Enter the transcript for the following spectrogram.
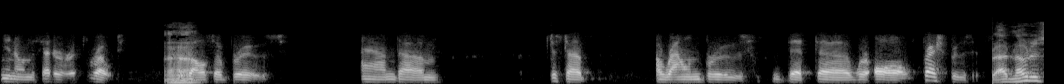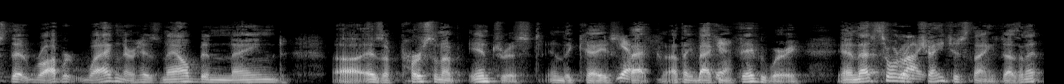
You know, in the center of her throat was Uh-huh. also bruised, and um, just a a round bruise that uh, were all fresh bruises. I've noticed that Robert Wagner has now been named uh, as a person of interest in the case. Yes. Back, I think back in February, and that sort of Right. changes things, doesn't it?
